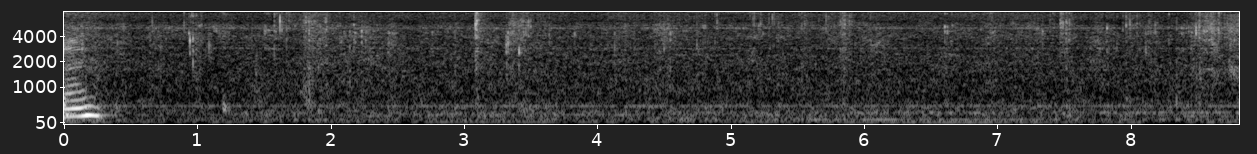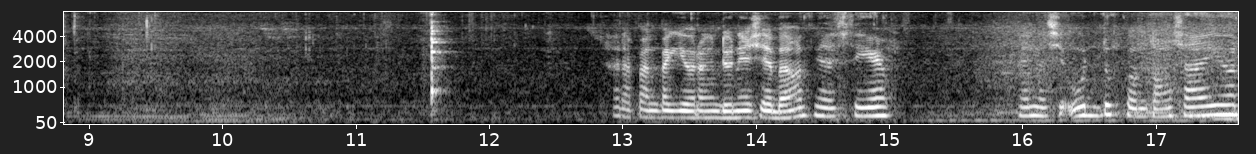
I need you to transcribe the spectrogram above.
Mhm. Harapan pagi orang Indonesia banget gak sih ya? Kan nasi uduk, lontong sayur.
